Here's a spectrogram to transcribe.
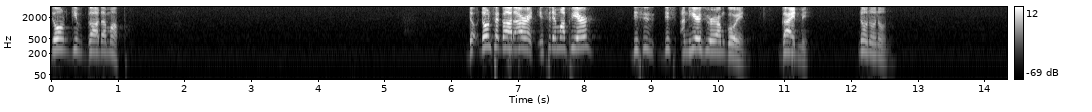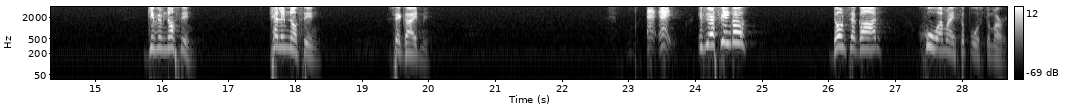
don't give God a map. Don't, don't say, God, all right, you see them up here? This is this, and here's where I'm going. Guide me. No, no, no, no. Give him nothing. Tell him nothing. Say, guide me. Hey, if you're single, don't say, God, who am I supposed to marry?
